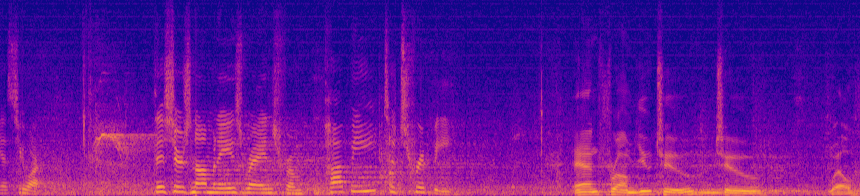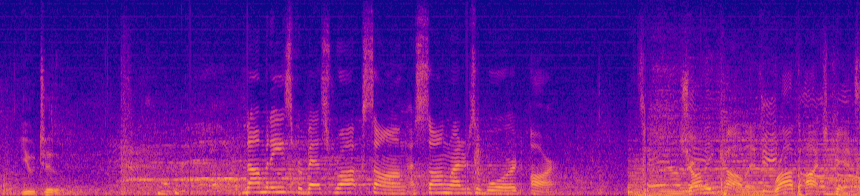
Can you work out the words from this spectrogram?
Yes, you are. This year's nominees range from poppy to trippy. And from U2 to, well, U2. Nominees for Best Rock Song, a Songwriters Award are Charlie Collins, Rob Hotchkiss,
